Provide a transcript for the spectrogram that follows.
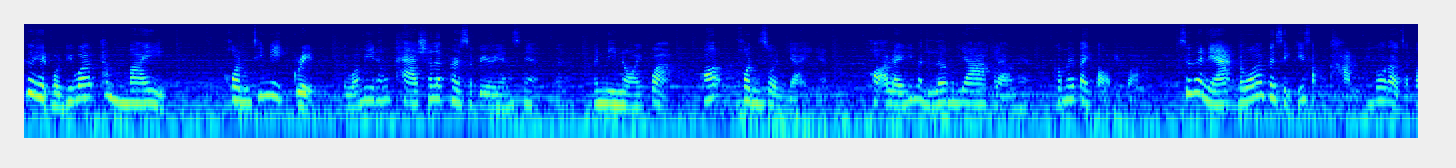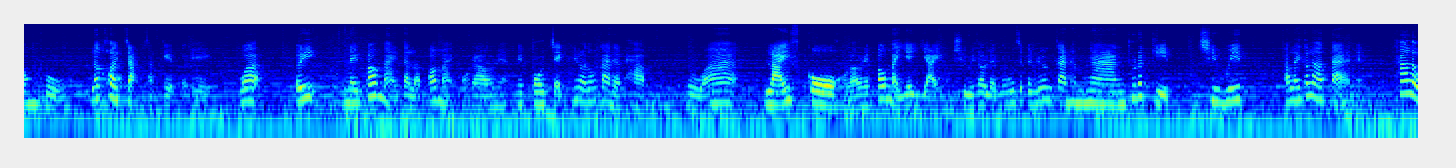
คือเหตุผลที่ว่าทำไมคนที่มีกริดหรือว่ามีทั้ง passion และ perseverance เนี่ยนะมันมีน้อยกว่า เพราะคนส่วนใหญ่เนี่ยพออะไรที่มันเริ่มยากแล้วเนี่ยก็ไม่ไปต่อดีกว่า ซึ่งอันเนี้ยนะว่ามันเป็นสิ่งที่สำคัญที่พวกเราจะต้องรู้ แล้วคอยจับสังเกตตัวเองว่าเอ้ยในเป้าหมายแต่ละเป้าหมายของเราเนี่ยในโปรเจกต์ที่เราต้องการจะทำหรือว่า ไลฟ์โกของเราในเป้าหมายใหญ่ๆ ของชีวิตเราเลยไม่ว่าจะเป็นเรื่องการทำงานธุรกิจชีวิต อะไรก็แล้วแต่เนี่ยถ้าเรา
